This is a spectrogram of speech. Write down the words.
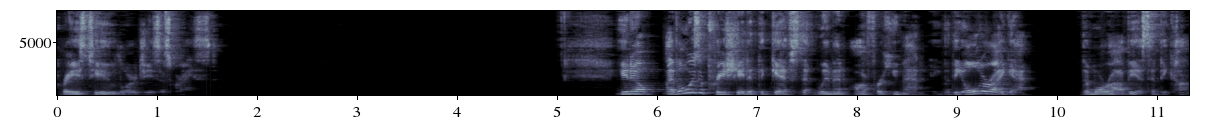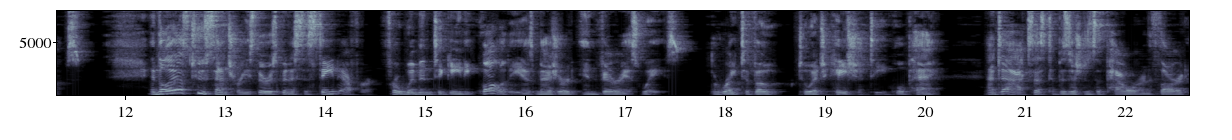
Praise to you, Lord Jesus Christ. You know, I've always appreciated the gifts that women offer humanity, but the older I get, the more obvious it becomes. In the last two centuries, there has been a sustained effort for women to gain equality as measured in various ways the right to vote, to education, to equal pay, and to access to positions of power and authority.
